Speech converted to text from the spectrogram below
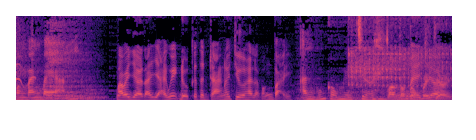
bằng bạn bè ảnh mà bây giờ đã giải quyết được cái tình trạng đó chưa hay là vẫn vậy? Anh vẫn còn mê chơi. Vẫn, vẫn còn mê chơi.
